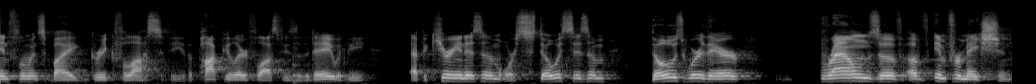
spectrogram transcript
influenced by Greek philosophy. The popular philosophies of the day would be Epicureanism or Stoicism. Those were their grounds of, of information.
